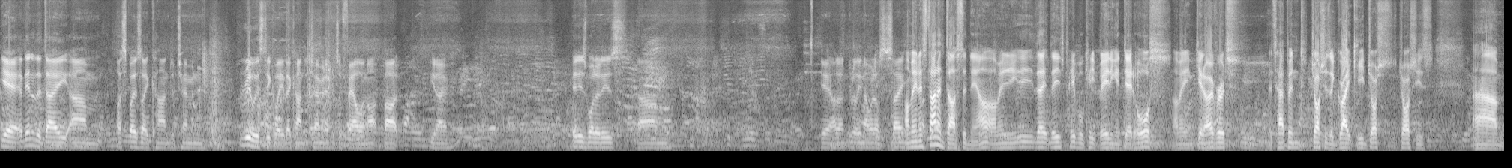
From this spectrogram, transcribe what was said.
Yeah, at the end of the day, um, I suppose they can't determine. Realistically, they can't determine if it's a foul or not. But you know, it is what it is. Um, yeah, I don't really know what else to say. I mean, it's done and dusted now. I mean, they, these people keep beating a dead horse. I mean, get over it. It's happened. Josh is a great kid. Josh, Josh is, um,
